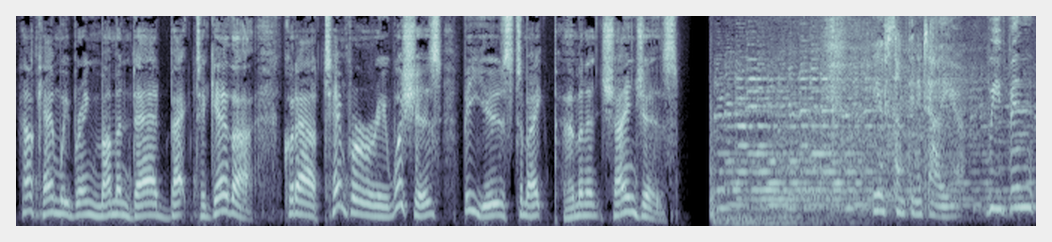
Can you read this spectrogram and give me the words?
How can we bring mum and dad back together? Could our temporary wishes be used to make permanent changes? We have something to tell you. We've been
